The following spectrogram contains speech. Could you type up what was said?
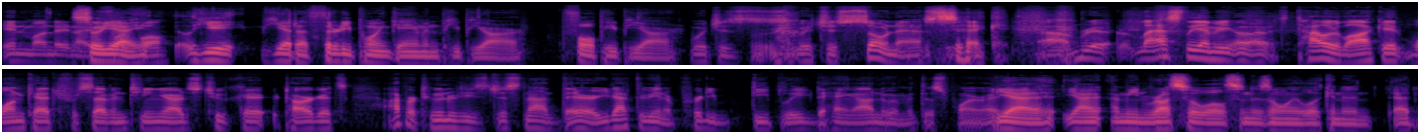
in Monday night. So football. yeah, he he had a 30 point game in PPR full PPR, which is which is so nasty. Sick. Uh, lastly, I mean, uh, Tyler Lockett, one catch for 17 yards, two ca- targets. Opportunities just not there. You'd have to be in a pretty deep league to hang on to him at this point, right? Yeah, yeah. I mean, Russell Wilson is only looking in, at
